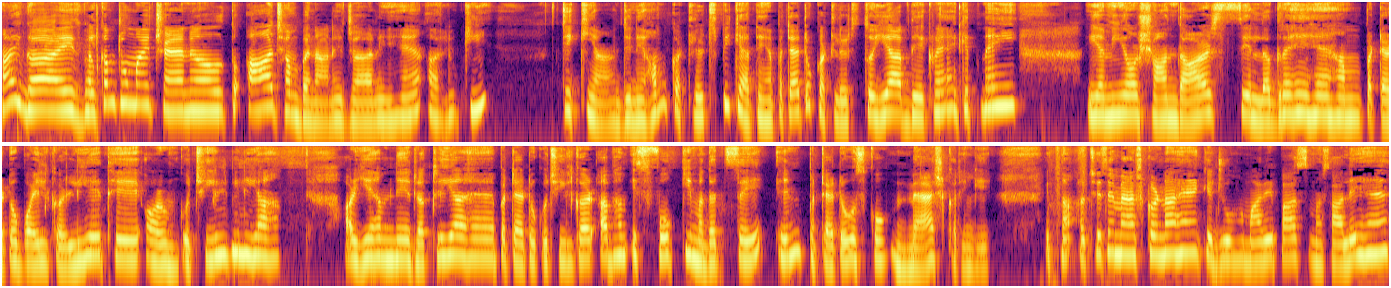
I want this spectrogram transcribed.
Hi guys welcome to my channel तो आज हम बनाने जा रहे हैं आलू की टिक्कियाँ, जिन्हें हम कटलेट्स भी कहते हैं पटैटो कटलेट्स तो ये आप देख रहे हैं कितने ही यमी और शानदार से लग रहे हैं। हम पटैटो बॉईल कर लिए थे और उनको छील भी लिया। और ये हमने रख लिया है पटैटो को छील कर अब हम इस फोक की मदद से इन पटैटोस को मैश करेंगे। इतना अच्छे से मैश करना है कि जो हमारे पास मसाले हैं,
